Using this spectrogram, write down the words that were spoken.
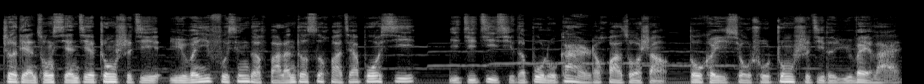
这点从衔接中世纪与文艺复兴的法兰德斯画家波西以及记起的布鲁盖尔的画作上，都可以嗅出中世纪的余味来。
